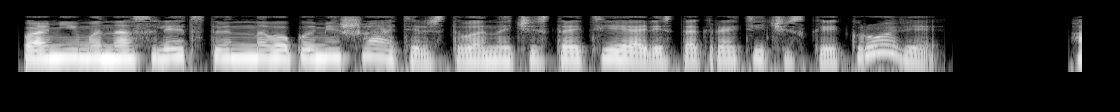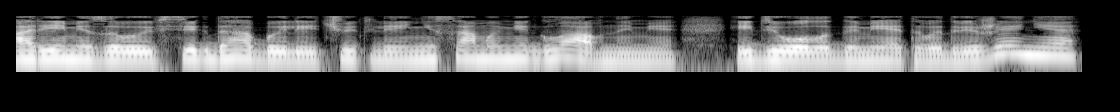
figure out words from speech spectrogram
Помимо наследственного помешательства на чистоте аристократической крови, а Ремезовы всегда были чуть ли не самыми главными идеологами этого движения,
